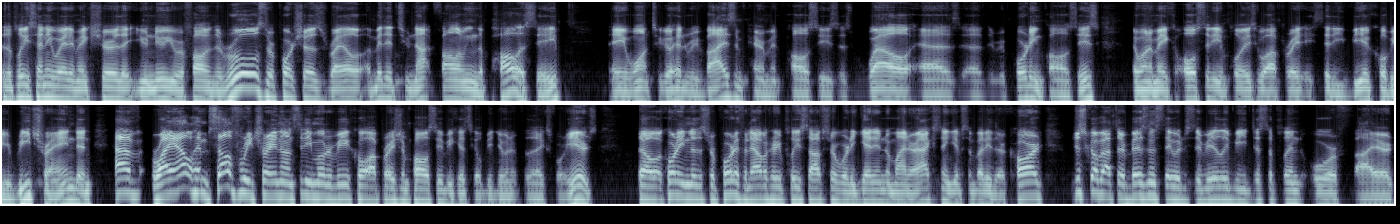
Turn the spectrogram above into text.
to the police anyway to make sure that you knew you were following the rules. The report shows Rael admitted to not following the policy. They want to go ahead and revise impairment policies as well as uh, the reporting policies. They want to make all city employees who operate a city vehicle be retrained and have Rael himself retrained on city motor vehicle operation policy because he'll be doing it for the next four years. So, according to this report, if an Albuquerque police officer were to get into a minor accident, give somebody their card, just go about their business, they would severely be disciplined or fired.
